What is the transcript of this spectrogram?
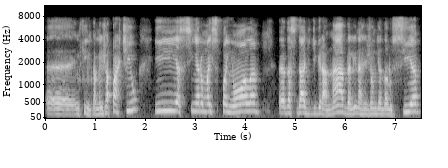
é, enfim, também já partiu, e assim, era uma espanhola é, da cidade de Granada, ali na região de Andalucia,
